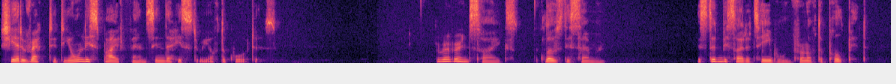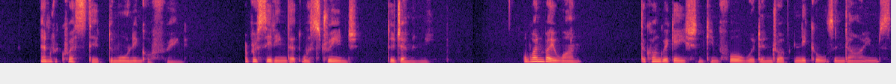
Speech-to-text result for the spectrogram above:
She had erected the only spite fence in the history of the quarters. Reverend Sykes closed his sermon. He stood beside a table in front of the pulpit and requested the morning offering, a proceeding that was strange to Jem and me. One by one, the congregation came forward and dropped nickels and dimes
